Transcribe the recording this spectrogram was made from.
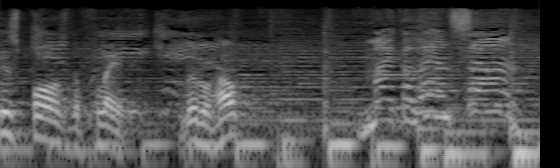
This spoils the flavor. Little help? Michael and Son.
